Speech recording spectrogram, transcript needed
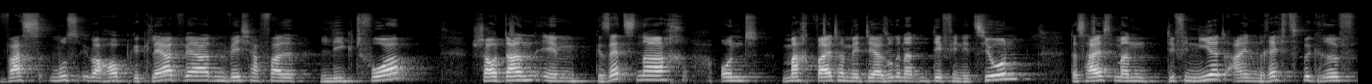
was muss überhaupt geklärt werden, welcher Fall liegt vor, schaut dann im Gesetz nach und macht weiter mit der sogenannten Definition. Das heißt, man definiert einen Rechtsbegriff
